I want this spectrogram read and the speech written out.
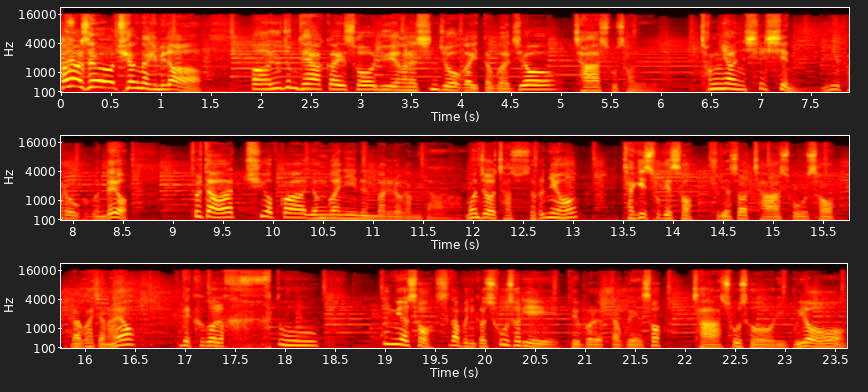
안녕하세요. 최양락입니다. 어, 요즘 대학가에서 유행하는 신조어가 있다고 하죠. 자소설. 청년 실신. 이 바로 그건데요. 둘 다 취업과 연관이 있는 말이라고 합니다. 먼저 자소설은요. 자기소개서 줄여서 자소서라고 하잖아요 근데 그걸 하도 꾸며서 쓰다 보니까 소설이 돼버렸다고 해서 자소설이고요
